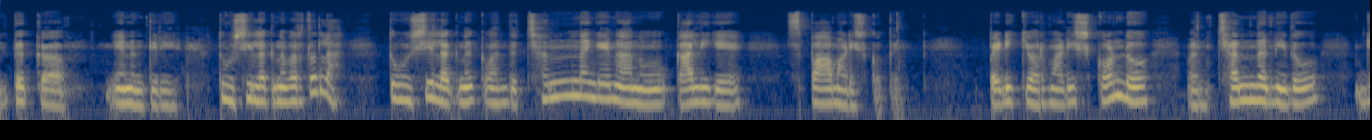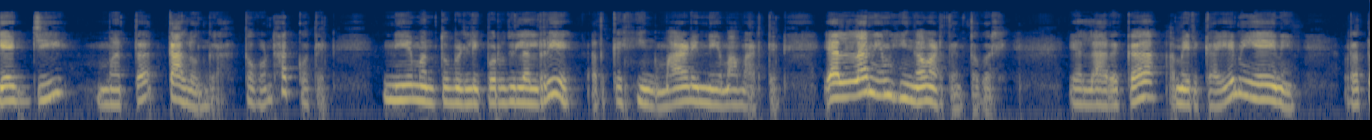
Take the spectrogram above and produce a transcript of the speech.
ಇದಕ್ಕೆ, ಏನಂತೀರಿ, ತುಳಸಿ ಲಗ್ನ ಬರ್ತದಲ್ಲ ತುಳಸಿ ಲಗ್ನಕ್ಕೆ ಒಂದು ಚಂದಂಗೆ ನಾನು ಕಾಲಿಗೆ ಸ್ಪಾ ಮಾಡಿಸ್ಕೋತೇನೆ. ಪೆಡಿಕ್ಯೂರ್ ಮಾಡಿಸ್ಕೊಂಡು ಒಂದು ಚಂದನಿದು ಗೆಜ್ಜಿ ಮತ್ತು ಕಾಲುಂಗ್ರ ತೊಗೊಂಡು ಹಾಕ್ಕೋತೇನೆ. ನೇಮಂತೂ ಬಿಡ್ಲಿಕ್ಕೆ ಬರೋದಿಲ್ಲಲ್ರಿ ಅದಕ್ಕೆ ಹಿಂಗೆ ಮಾಡಿ ನೇಮ ಮಾಡ್ತೇನೆ. ಎಲ್ಲ ನೇಮ್ ಹಿಂಗೆ ಮಾಡ್ತೇನೆ ತಗೋರಿ. ಎಲ್ಲ ಅಮೇರಿಕ ಅಮೇರಿಕಾ ಏನು ಏನೇನು ವ್ರತ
